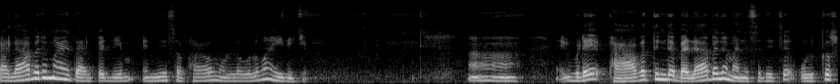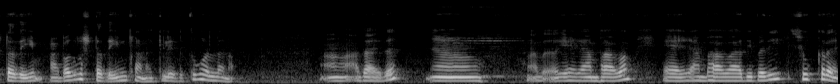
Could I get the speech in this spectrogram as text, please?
കലാപരമായ താല്പര്യം എന്നീ സ്വഭാവമുള്ളവളുമായിരിക്കും. ഇവിടെ ഭാവത്തിന്റെ ബലാബലമനുസരിച്ച് ഉത്കൃഷ്ടതയും അപകൃഷ്ടതയും കണക്കിലെടുത്തു കൊള്ളണം അതായത് അത് ഏഴാം ഭാവം ഏഴാം ഭാവാധിപതി ശുക്രൻ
